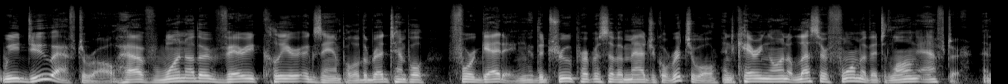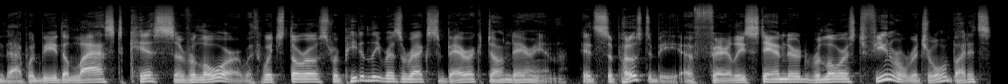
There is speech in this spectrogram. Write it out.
We do, after all, have one other very clear example of the Red Temple forgetting the true purpose of a magical ritual and carrying on a lesser form of it long after. And that would be the last kiss of R'hllor with which Thoros repeatedly resurrects Beric Dondarrion. It's supposed to be a fairly standard R'hllorist funeral ritual, but it's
